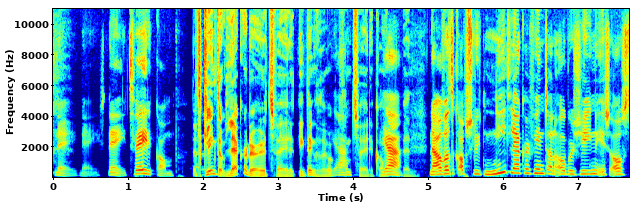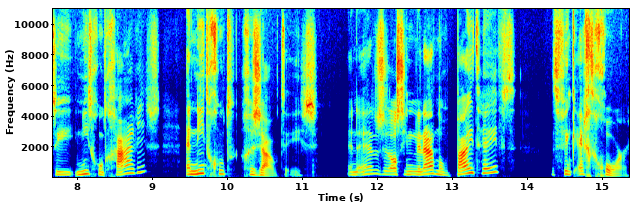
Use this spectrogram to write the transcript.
Nee, nee, nee. Tweede kamp. Dat klinkt ook lekkerder, het tweede. Ik denk dat ik ook Ja. van het tweede Ja. ben. Nou, wat ik absoluut niet lekker vind aan aubergine is als die niet goed gaar is en niet goed gezouten is. En hè, dus als die inderdaad nog bite heeft, dat vind ik echt goor.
